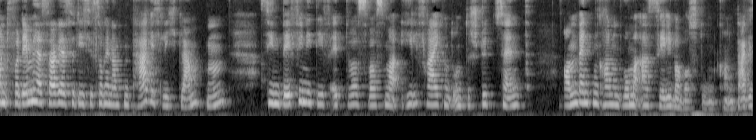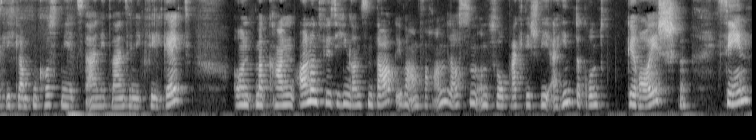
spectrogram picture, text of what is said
Und von dem her sage ich also, diese sogenannten Tageslichtlampen sind definitiv etwas, was man hilfreich und unterstützend anwenden kann und wo man auch selber was tun kann. Tageslichtlampen kosten jetzt auch nicht wahnsinnig viel Geld. Und man kann an und für sich den ganzen Tag über einfach anlassen und so praktisch wie ein Hintergrundgeräusch sehen.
